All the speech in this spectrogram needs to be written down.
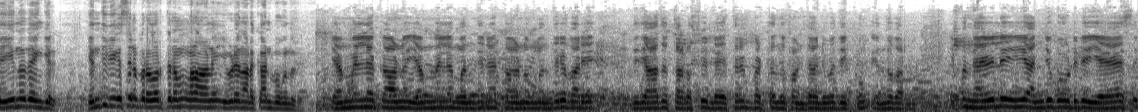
ചെയ്യുന്നതെങ്കിൽ എന്ത് വികസന പ്രവർത്തനങ്ങളാണ് ഇവിടെ നടക്കാൻ പോകുന്നത്? എം എൽ എ കാണും എം എൽ എ മന്ത്രിനെ കാണും മന്ത്രി പറയും യാതൊരു തടസ്സമില്ല എത്രയും പെട്ടെന്ന് ഫണ്ട് അനുവദിക്കും എന്ന് പറഞ്ഞു. ഇപ്പം നിലവിൽ ഈ അഞ്ച് കോടിയുടെ എ എസ്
